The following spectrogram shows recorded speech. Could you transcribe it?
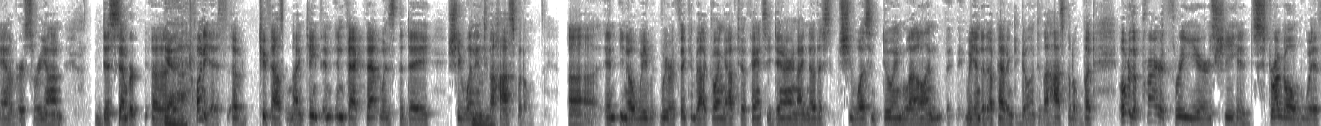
anniversary on December uh, Yeah. 20th of 2019. And in fact, that was the day she went into Mm. the hospital. Uh, and you know, we we were thinking about going out to a fancy dinner, and I noticed she wasn't doing well, and we ended up having to go into the hospital. But over the prior three years, she had struggled with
